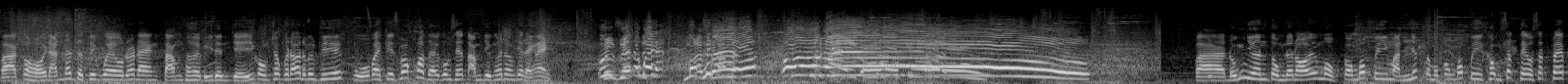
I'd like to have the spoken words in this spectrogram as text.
và cơ hội đánh đến từ Team Well nó đang tạm thời bị đình chỉ. Còn trong cái đó thì bên phía của Viking Sport có thể cũng sẽ tạm dừng ở trong giai đoạn này. Đường dưới, đâu dưới. một hit nữa. Ok! Và đúng như anh Tùng đã nói một con Bobby mạnh nhất là một con Bobby không sách theo sách phép.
